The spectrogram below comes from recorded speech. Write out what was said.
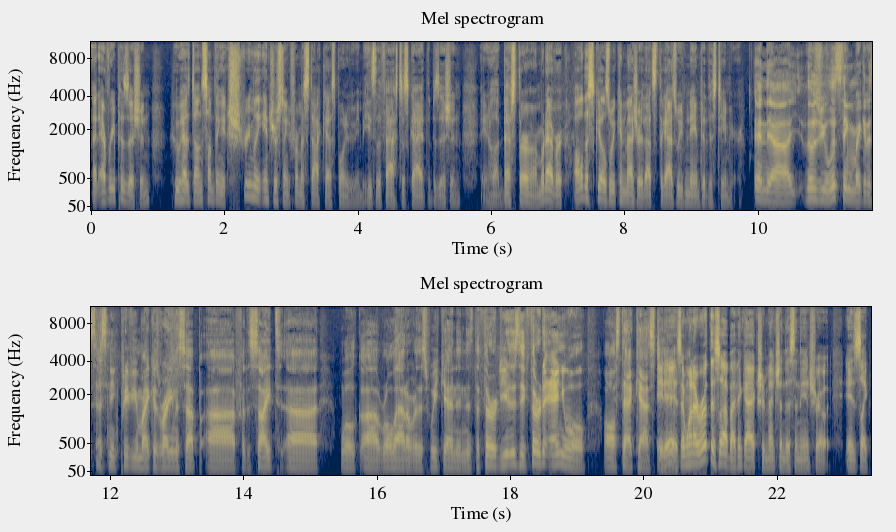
at every position who has done something extremely interesting from a Statcast point of view. Maybe he's the fastest guy at the position, you know, that best throwing arm, whatever. All the skills we can measure, that's the guys we've named to this team here. And uh, those of you listening might get a, a, sneak preview. Mike is writing this up uh, for the site. Uh, will uh, roll out over this weekend, and it's the third year. This is the third annual All Statcast. Team. It is, and when I wrote this up, I think I actually mentioned this in the intro. Is like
